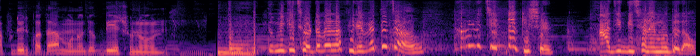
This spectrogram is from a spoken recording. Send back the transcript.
আপুটির কথা মনোযোগ দিয়ে শুনুন। তুমি কি ছোটবেলা ফিরে পেতে চাও? তাহলে চিন্তা কিসের? আজই বিছানায় মুতে দাও।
